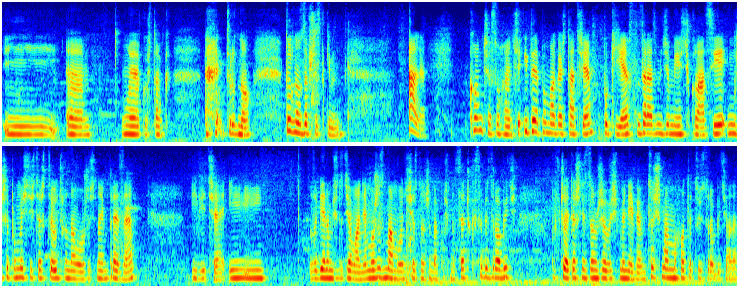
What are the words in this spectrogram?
I e, no jakoś tak trudno, trudno ze wszystkim. Ale kończę, słuchajcie, idę pomagać tacie, póki jest. Zaraz będziemy jeść kolację i muszę pomyśleć też, co jutro nałożyć na imprezę. I wiecie, i zabieram się do działania. Może z mamą dzisiaj zdążymy jakąś maseczkę sobie zrobić, bo wczoraj też nie zdążyłyśmy, nie wiem, coś mam ochotę coś zrobić, ale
